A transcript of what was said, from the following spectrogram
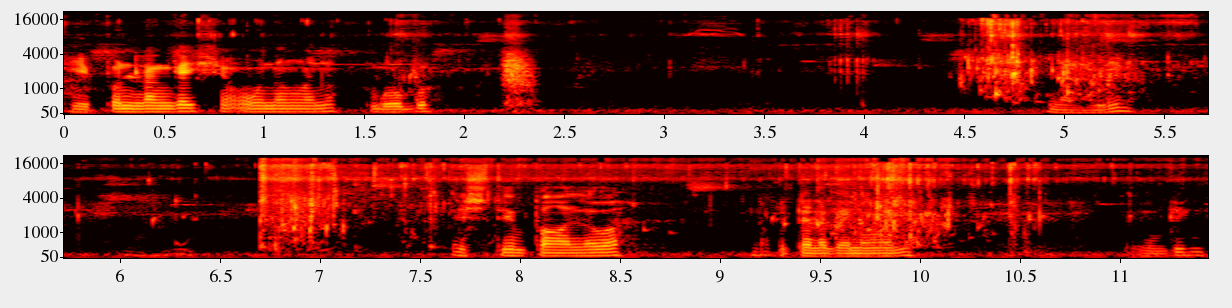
Hipon lang guys yung unang ano, bubo. Lalim. Guys, ito yung pangalawa. Laki talaga ng ano. Tubig.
